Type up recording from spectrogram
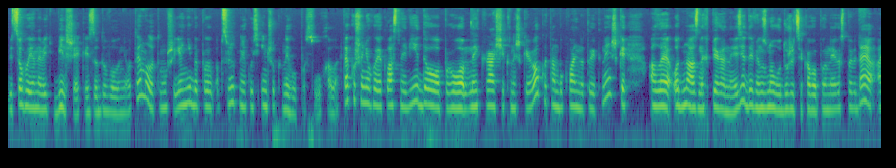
від цього я навіть більше якесь задоволення отримала, тому що я ніби про абсолютно якусь іншу книгу послухала. Також у нього є класне відео про найкращі книжки року. Там буквально три книжки, але одна з них Піранезі, де він знову дуже цікаво про неї розповідає. А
